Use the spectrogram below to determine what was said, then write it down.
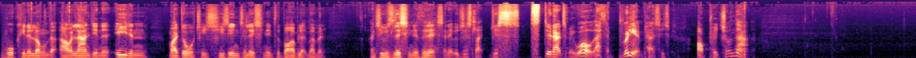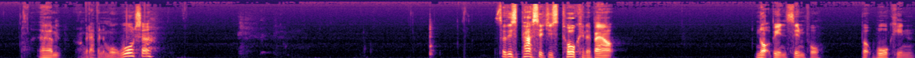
walking along the, our landing, and Eden, my daughter, she's into listening to the Bible at the moment. And she was listening to this, and it was just like, just stood out to me. Whoa, that's a brilliant passage. I'll preach on that. Um, I'm going to have a more water. So, this passage is talking about not being sinful, but walking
